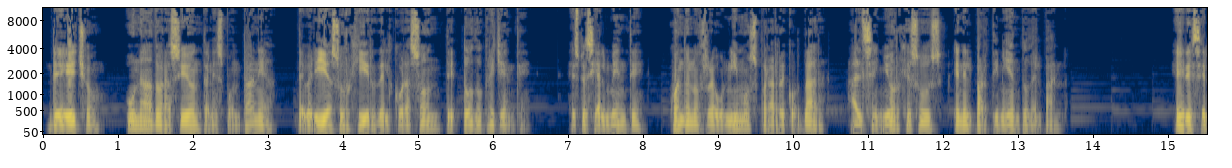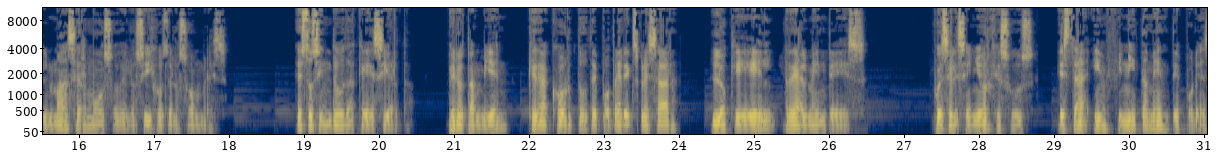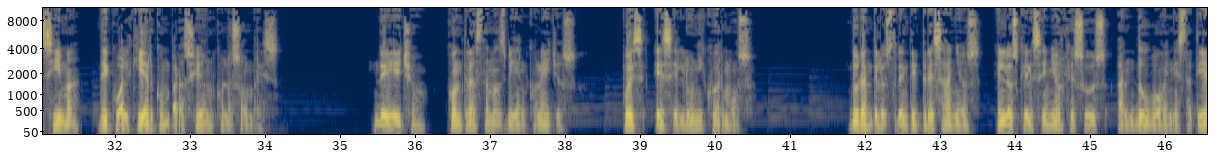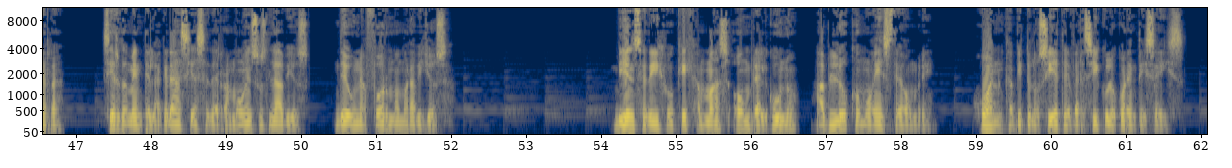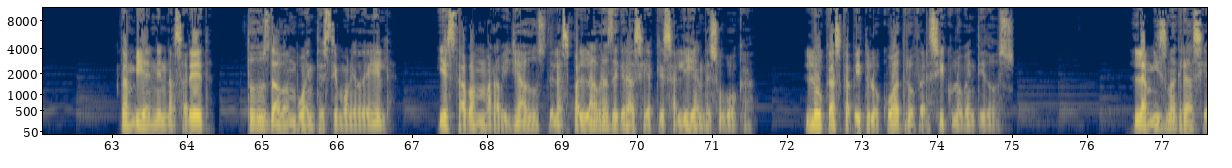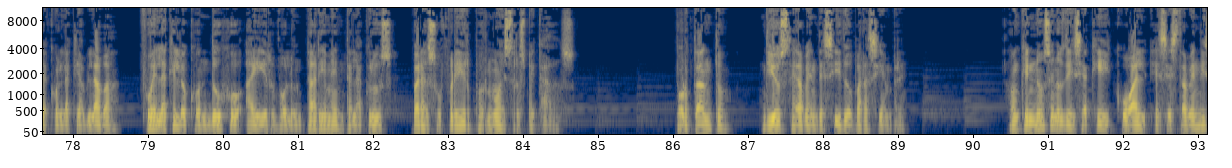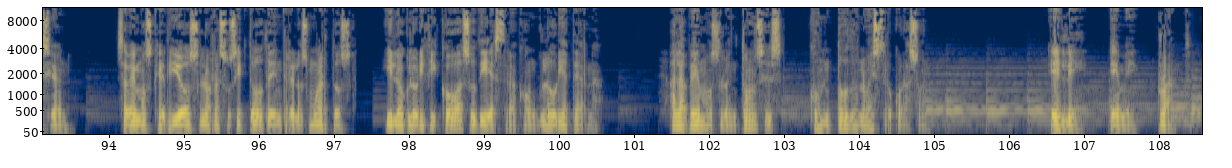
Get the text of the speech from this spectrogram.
De hecho, una adoración tan espontánea debería surgir del corazón de todo creyente, especialmente cuando nos reunimos para recordar al Señor Jesús en el partimiento del pan. Eres el más hermoso de los hijos de los hombres. Esto sin duda que es cierto, pero también queda corto de poder expresar lo que Él realmente es, pues el Señor Jesús está infinitamente por encima de cualquier comparación con los hombres. De hecho, contrasta más bien con ellos, pues es el único hermoso. Durante los treinta y tres años en los que el Señor Jesús anduvo en esta tierra, ciertamente la gracia se derramó en sus labios de una forma maravillosa. Bien se dijo que jamás hombre alguno habló como este hombre. Juan capítulo 7 versículo 46. También en Nazaret todos daban buen testimonio de él, y estaban maravillados de las palabras de gracia que salían de su boca. Lucas capítulo 4 versículo 22. La misma gracia con la que hablaba fue la que lo condujo a ir voluntariamente a la cruz para sufrir por nuestros pecados. Por tanto, Dios te ha bendecido para siempre. Aunque no se nos dice aquí cuál es esta bendición, sabemos que Dios lo resucitó de entre los muertos y lo glorificó a su diestra con gloria eterna. Alabémoslo entonces con todo nuestro corazón. L. M. Grant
